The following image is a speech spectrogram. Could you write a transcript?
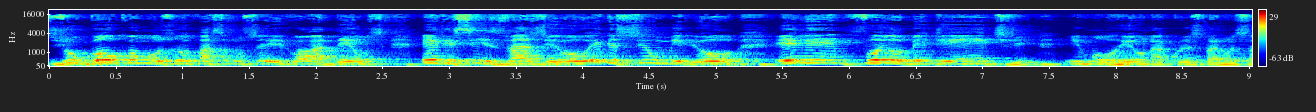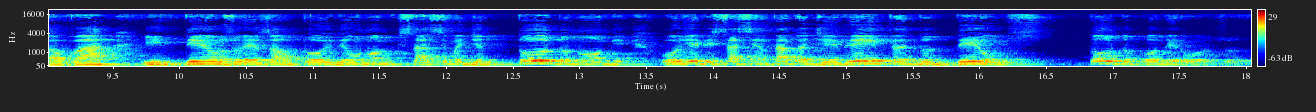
julgou como usurpação ser igual a Deus. Ele se esvaziou, ele se humilhou, ele foi obediente e morreu na cruz para nos salvar. E Deus o exaltou e deu um nome que está acima de todo nome. Hoje ele está sentado à direita do Deus Todo-Poderoso.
